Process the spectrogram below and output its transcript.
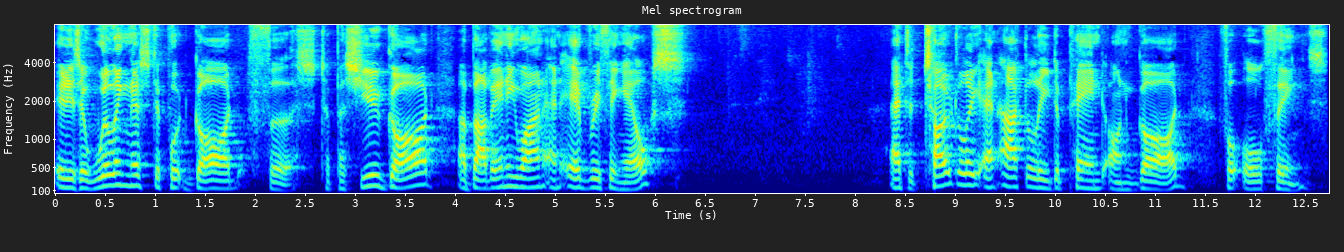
It is a willingness to put God first, to pursue God above anyone and everything else, and to totally and utterly depend on God for all things.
